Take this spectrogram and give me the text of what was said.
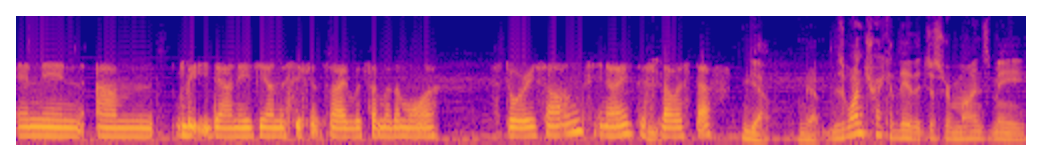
and then um, let you down easy on the second side with some of the more story songs. You know, the slower stuff. Yeah, yeah. There's one track in there that just reminds me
